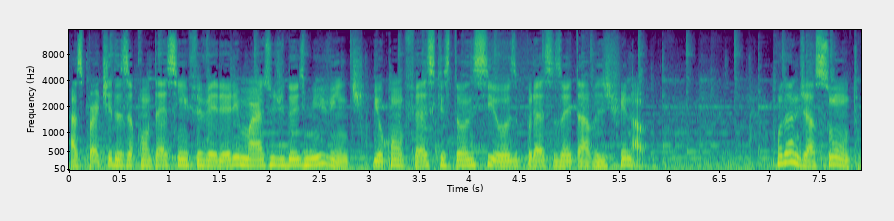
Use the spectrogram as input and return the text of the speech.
As partidas acontecem em fevereiro e março de 2020 e eu confesso que estou ansioso por essas oitavas de final. Mudando de assunto,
